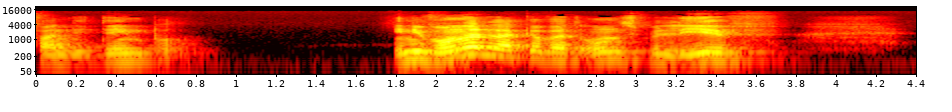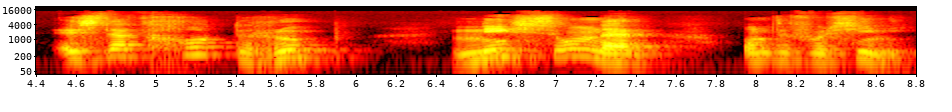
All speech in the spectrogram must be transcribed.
van die tempel. En die wonderlike wat ons beleef is dat God roep nie sonder om te voorsien nie.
